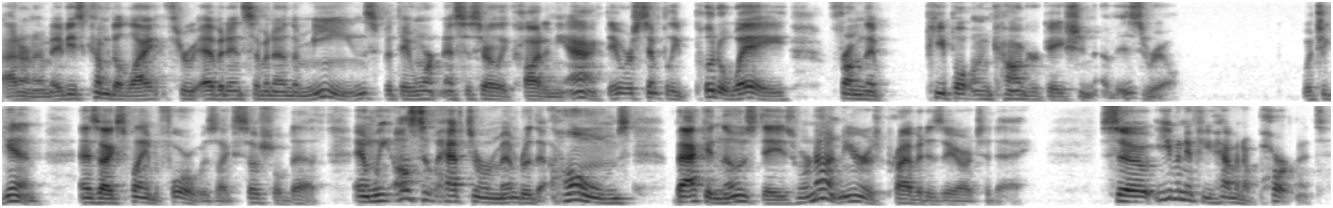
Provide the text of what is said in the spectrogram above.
I don't know, maybe it's come to light through evidence of another means, but they weren't necessarily caught in the act. They were simply put away from the people and congregation of Israel which again, as I explained before, was like social death. And we also have to remember that homes back in those days were not near as private as they are today. So even if you have an apartment,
